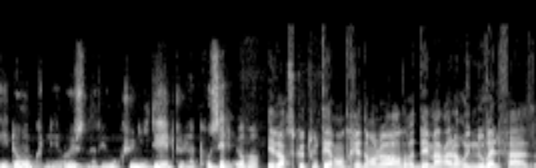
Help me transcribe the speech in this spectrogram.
Et donc, les Russes n'avaient aucune idée de la procédure. Et lorsque tout est rentré dans l'ordre, démarre alors une nouvelle phase.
